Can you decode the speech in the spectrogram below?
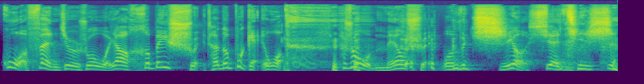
过分，就是说我要喝杯水，他都不给我。他说我们没有水，我们只有炫技士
